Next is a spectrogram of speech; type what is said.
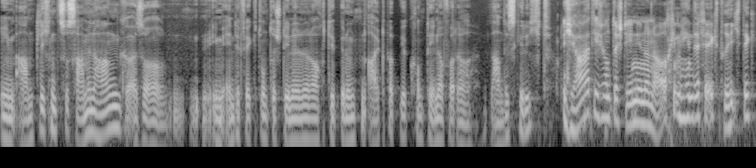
im amtlichen Zusammenhang, also im Endeffekt unterstehen Ihnen auch die berühmten Altpapiercontainer vor der Landesgericht? Ja, die unterstehen Ihnen auch im Endeffekt, richtig.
